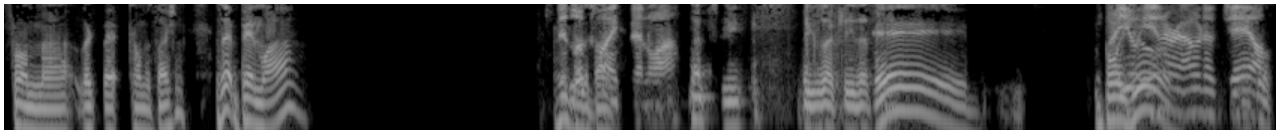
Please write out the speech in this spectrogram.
from uh, like that conversation. Is that Benoit? It Who's looks like Benoit. That's me. Exactly. That's me. Hey, Are you in or out of jail?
